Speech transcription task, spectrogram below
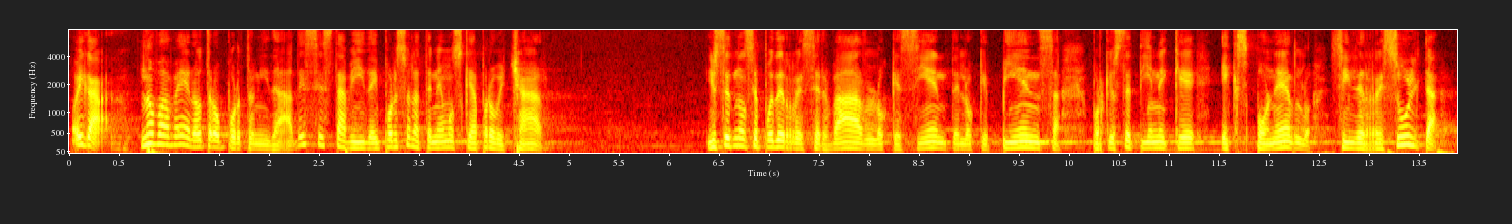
Oiga, no va a haber otra oportunidad, es esta vida y por eso la tenemos que aprovechar. Y usted no se puede reservar lo que siente, lo que piensa, porque usted tiene que exponerlo. Si le resulta,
